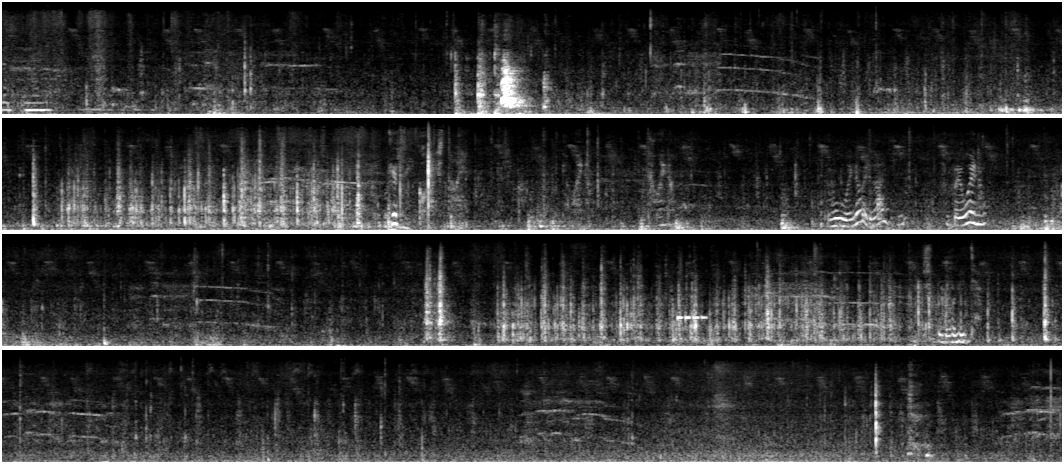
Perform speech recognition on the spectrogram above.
Qué esto, ¿eh? Qué rico. Qué bueno. Está bueno. Está muy bueno, ¿verdad? Súper bueno. Súper bonita.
